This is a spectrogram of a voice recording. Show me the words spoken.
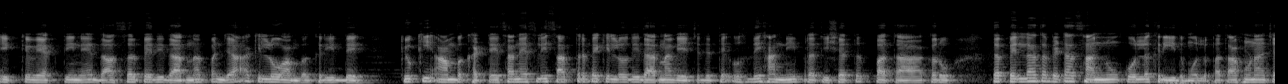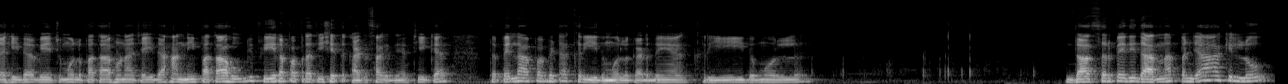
ਇੱਕ ਵਿਅਕਤੀ ਨੇ 10 ਰੁਪਏ ਦੀ ਦਰ ਨਾਲ 50 ਕਿਲੋ ਅੰਬ ਖਰੀਦੇ, ਕਿਉਂਕਿ ਅੰਬ ਖੱਟੇ ਸਨ, ਇਸ ਲਈ 7 ਰੁਪਏ ਕਿਲੋ ਦੀ ਦਰ ਨਾਲ ਵੇਚ ਦਿੱਤੇ ਉਸ ਦੀ ਹਾਨੀ ਪ੍ਰਤੀਸ਼ਤ ਪਤਾ ਕਰੋ। ਤਾਂ ਪਹਿਲਾਂ ਤਾਂ ਬੇਟਾ ਸਾਨੂੰ ਕੁੱਲ ਖਰੀਦ ਮੁੱਲ ਪਤਾ ਹੋਣਾ ਚਾਹੀਦਾ, ਵੇਚ ਮੁੱਲ ਪਤਾ ਹੋਣਾ ਚਾਹੀਦਾ। ਹਾਨੀ ਪਤਾ ਹੋਊਗੀ, ਫਿਰ ਆਪਾਂ ਪ੍ਰਤੀਸ਼ਤ ਕੱਢ ਸਕਦੇ ਹਾਂ, ਠੀਕ ਹੈ? ਤਾਂ ਪਹਿਲਾਂ ਆਪਾਂ ਬੇਟਾ ਖਰੀਦ ਮੁੱਲ ਕੱਢਦੇ ਹਾਂ। ਖਰੀਦ ਮੁੱਲ 10 ਰੁਪਏ ਦੀ ਦਰ ਨਾਲ 50 ਕਿਲੋ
